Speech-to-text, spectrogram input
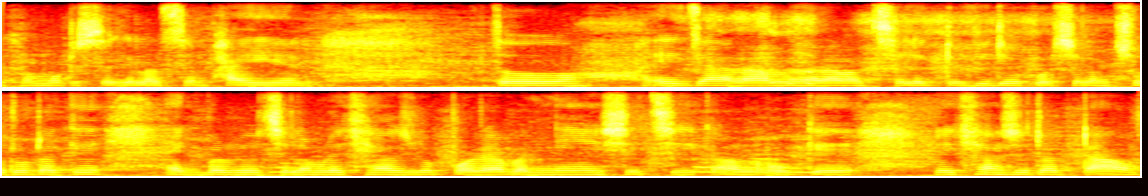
একটা মোটরসাইকেল আছে ভাইয়ের। তো এই যে আর আমি আর আমার ছেলে একটু ভিডিও করছিলাম, ছোটোটাকে একবার ভেবেছিলাম রেখে আসব, পরে আবার নিয়ে এসেছি কারণ ওকে রেখে আসাটা টাফ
